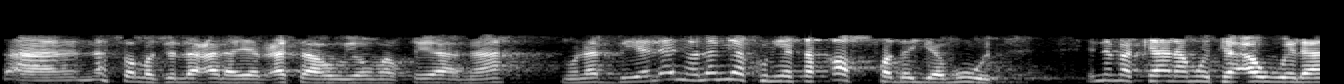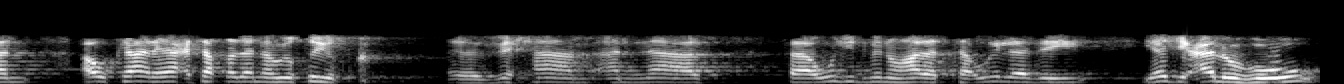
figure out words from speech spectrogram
فنسأل الله جل وعلا يبعثه يوم القيامة منبيا لأنه لم يكن يتقصد أن يموت. إنما كان متأولا أو كان يعتقد أنه يطيق زحام الناس. فوجد منه هذا التأويل الذي يجعله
